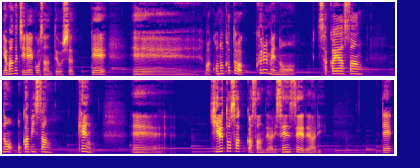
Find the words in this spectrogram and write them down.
山口玲子さんっておっしゃって、えーまあ、この方は久留米の酒屋さんのおかみさん兼、えキルト作家さんであり先生でありで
